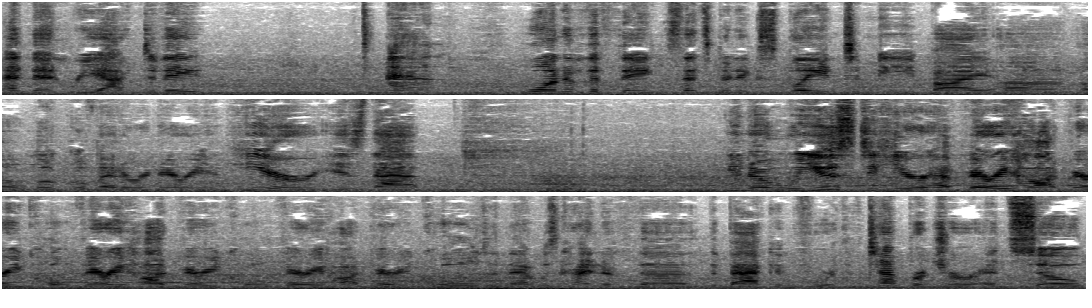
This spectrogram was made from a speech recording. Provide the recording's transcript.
and then reactivate. And one of the things that's been explained to me by a, a local veterinarian here is that you know, we used to here have very hot, very cold, very hot, very cold, very hot, very cold, and that was kind of the, the back and forth of temperature. And so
